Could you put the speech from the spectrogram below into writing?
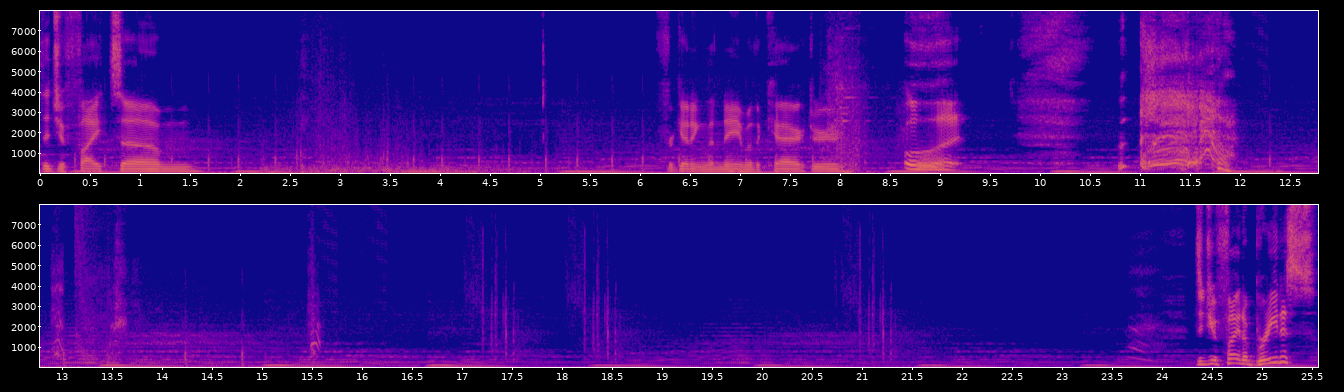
Did you fight, um... Forgetting the name of the character. Ugh. Did you fight Ebrietas?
